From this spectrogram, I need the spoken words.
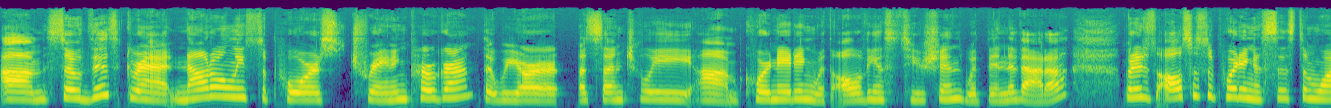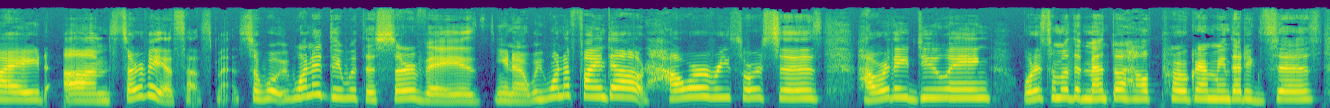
Um, so this grant not only supports training program that we are essentially um, coordinating with all of the institutions within Nevada, but it is also supporting a system-wide um, survey assessment. So what we want to do with this survey is, you know, we want to find out how are resources, how are they doing, what are some of the mental health programming that exists,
